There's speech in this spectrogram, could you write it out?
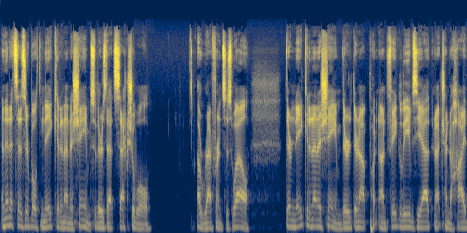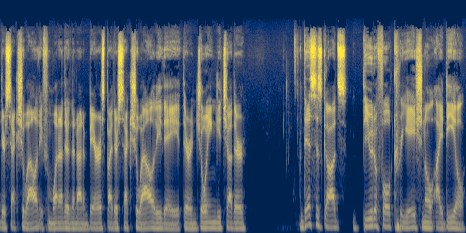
And then it says they're both naked and unashamed. So there's that sexual a uh, reference as well. They're naked and unashamed. They're they're not putting on fig leaves yet. They're not trying to hide their sexuality from one another. They're not embarrassed by their sexuality. They they're enjoying each other. This is God's beautiful creational ideal.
